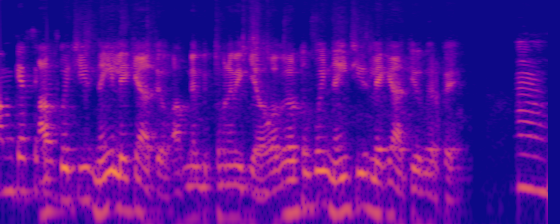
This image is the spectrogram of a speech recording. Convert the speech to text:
हम कैसे आप कोई चीज़ नहीं लेके आते हो? आपने भी तुमने भी किया होगा। अगर तुम कोई नई चीज़ लेके आती हो घर पे हम्म।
